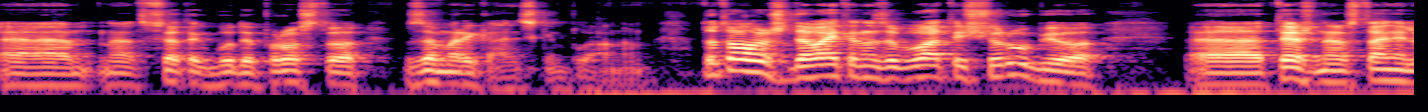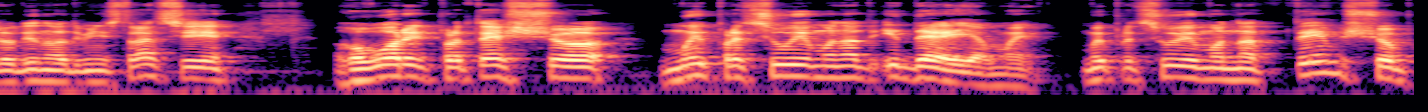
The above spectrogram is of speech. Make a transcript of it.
е, все так буде просто з американським планом. До того ж, давайте не забувати, що Рубіо е, теж не остання людина в адміністрації, говорить про те, що ми працюємо над ідеями. Ми працюємо над тим, щоб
